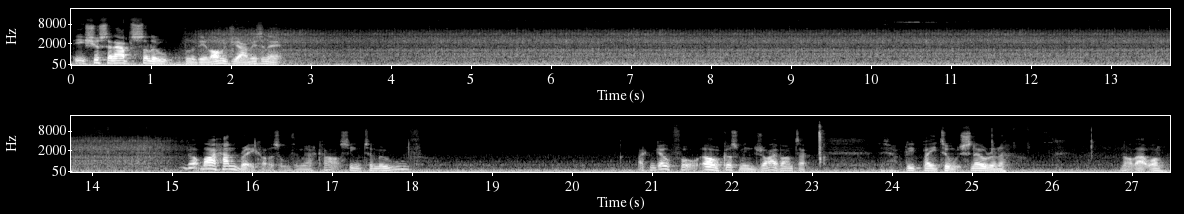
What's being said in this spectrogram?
It's just an absolute bloody long jam, isn't it? Got my handbrake on or something. I can't seem to move. I can go for. Oh, of course, I mean drive, aren't I? I'm playing too much SnowRunner. Not that one.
